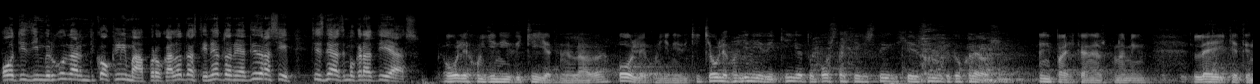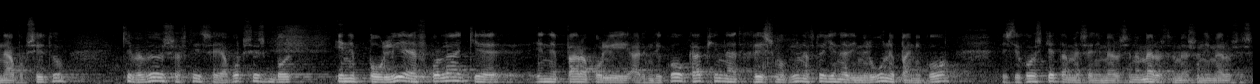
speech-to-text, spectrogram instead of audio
ότι δημιουργούν αρνητικό κλίμα, προκαλώντας την έντονη αντίδραση της Νέας Δημοκρατίας. Όλοι έχουν γίνει ειδικοί για την Ελλάδα, όλοι έχουν γίνει ειδικοί και όλοι έχουν γίνει ειδικοί για το πώς θα χειριστεί, χειριστούν και το χρέος. Δεν υπάρχει κανένας που να μην λέει και την άποψή του. Και βεβαίως αυτέ οι απόψεις είναι πολύ εύκολα και είναι πάρα πολύ αρνητικό κάποιοι να χρησιμοποιούν αυτό για να δημιουργούν πανικό Δυστυχώς και τα μέσα ενημέρωσης, ένα μέρος των μέσων ενημέρωσης.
